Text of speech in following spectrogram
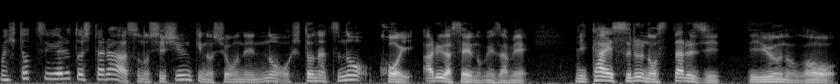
まあ、一つ言えるとしたら、その思春期の少年のひと夏の恋、あるいは性の目覚め、に対するノスタルジーっていうのを、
